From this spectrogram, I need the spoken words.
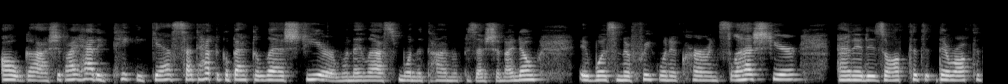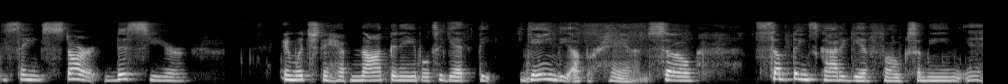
oh gosh, if I had to take a guess, I'd have to go back to last year when they last won the time of possession. I know it wasn't a frequent occurrence last year, and it is off to the, they're off to the same start this year, in which they have not been able to get the gain the upper hand. So something's got to give, folks. I mean, eh,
